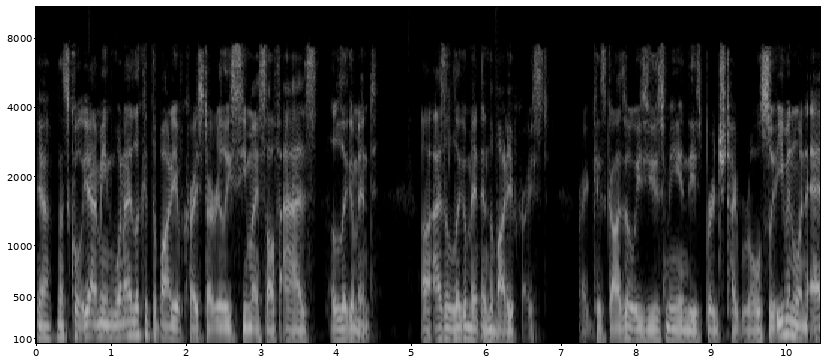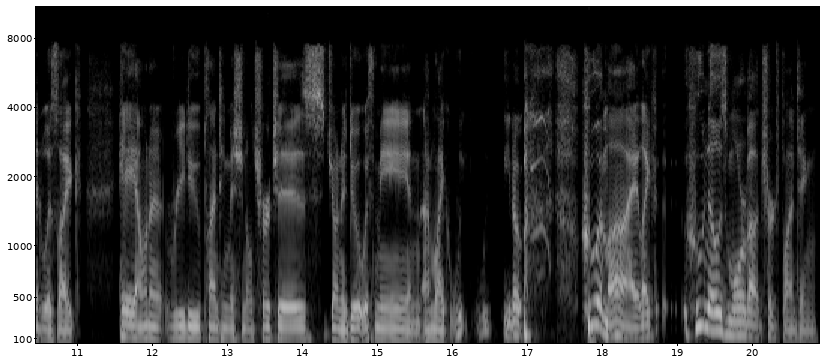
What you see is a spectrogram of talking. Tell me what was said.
Yeah, that's cool. Yeah, I mean, when I look at the body of Christ, I really see myself as a ligament, uh, as a ligament in the body of Christ. right? Because God's always used me in these bridge type roles. So even when Ed was like, "Hey, I want to redo planting missional churches. Do you want to do it with me?" and I'm like, we, we, you know, who am I? Like, who knows more about church planting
